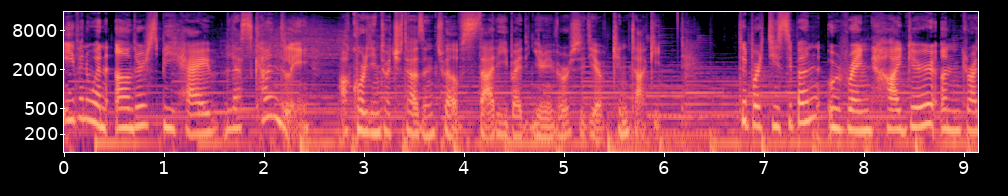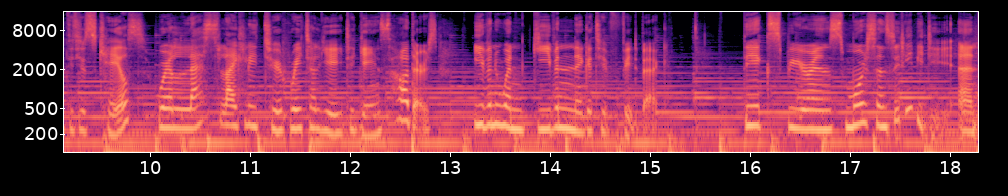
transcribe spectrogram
even when others behave less kindly, according to a 2012 study by the University of Kentucky. The participants who ranked higher on gratitude scales were less likely to retaliate against others, even when given negative feedback. they experienced more sensitivity and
